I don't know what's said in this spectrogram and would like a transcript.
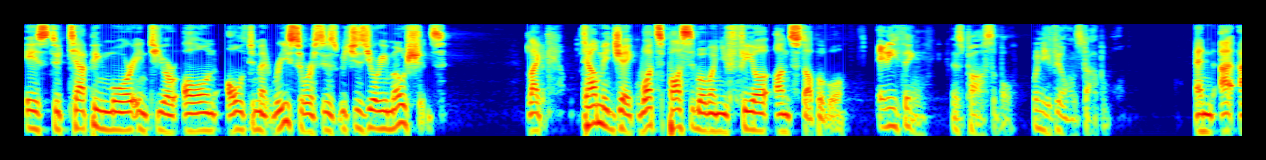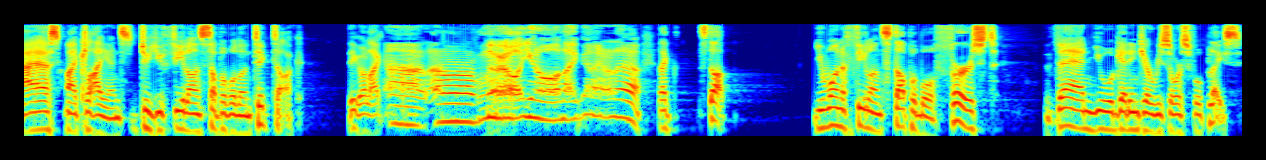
is to tapping more into your own ultimate resources, which is your emotions. Like, tell me, Jake, what's possible when you feel unstoppable? Anything is possible when you feel unstoppable. And I, I ask my clients, do you feel unstoppable on TikTok? They go like, ah, I don't know, you know, like, I don't know. Like, stop. You want to feel unstoppable first, then you will get into a resourceful place.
